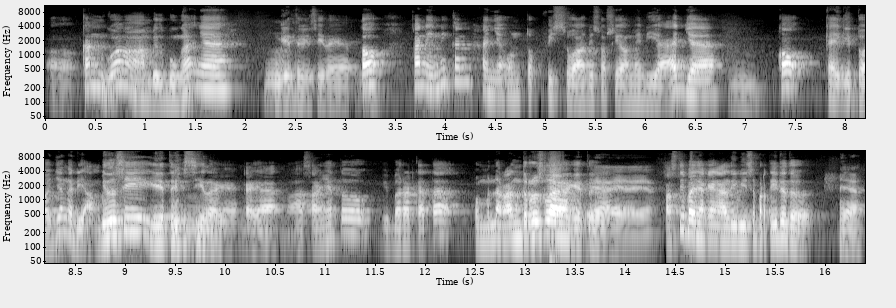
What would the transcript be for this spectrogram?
eh, kan gua nggak ngambil bunganya Hmm. gitu istilahnya. Toh kan ini kan hanya untuk visual di sosial media aja. Hmm. Kok kayak gitu aja nggak diambil sih gitu Hmm. istilahnya kayak bahasanya tuh ibarat kata pembenaran terus lah gitu Iya, iya, iya. pasti banyak yang alibi seperti itu tuh Iya.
